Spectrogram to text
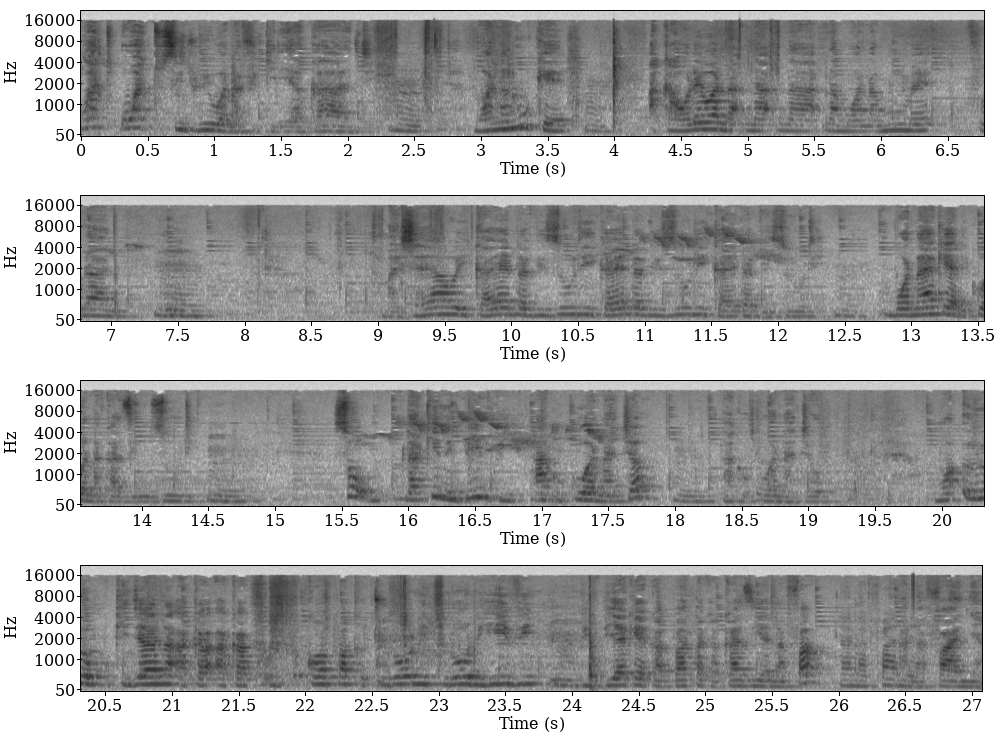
watu, watu sijui wanafikiria gaji mwanamke akaolewa na, na, na, na mwanamume fulani. Maisha yao ikaenda vizuri ikaenda vizuri ikaenda vizuri. Bwana yake alikuwa na kazi nzuri. So lakini bibi hakukuwa na job hakukuwa na job huyo kijana akakopa aka turoni turoni hivi bibi yake akapata kakazi anafaa Anafanya. anafanya.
